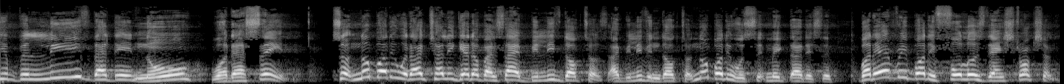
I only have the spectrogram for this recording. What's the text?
you believe that they know what they're saying. So nobody would actually get up and say, I believe doctors. I believe in doctors. Nobody would make that statement. But everybody follows the instruction.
